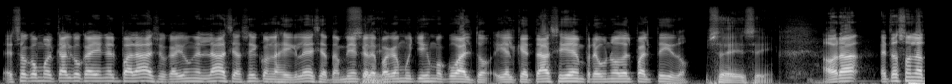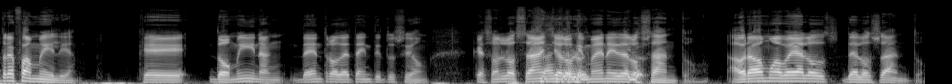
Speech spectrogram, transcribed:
Eso es como el cargo que hay en el palacio, que hay un enlace así con las iglesias también, que le pagan muchísimo cuarto, y el que está siempre uno del partido. Sí, sí. Ahora, estas son las tres familias que dominan dentro de esta institución, que son los Sánchez, los Jiménez y de los, Santos. Ahora vamos a ver a los de los Santos.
